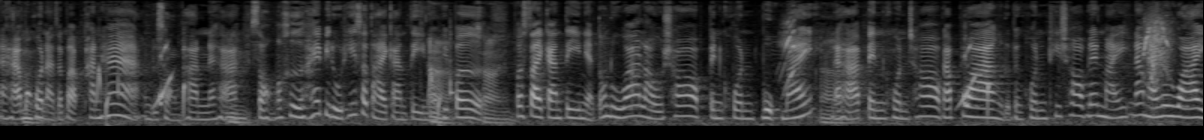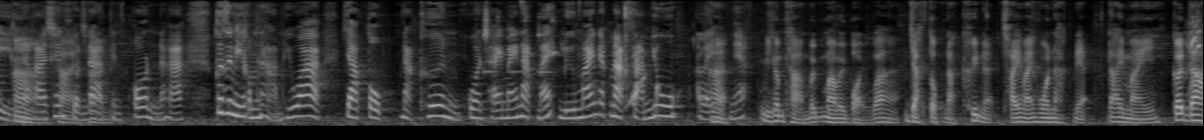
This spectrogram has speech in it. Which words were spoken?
นะคะบางคนอาจจะแบบพันห้าหรือ2,000นะคะอืมสองก็คือให้ไปดูที่สไตล์การตีเนาะอ่าพี่เปอร์ใช่เพราะสไตล์การตีเนี่ยต้องดูว่าเราชอบเป็นคนบุกไหมอ่านนะคะเป็นคนชอบรับวาง หรือเป็นคนที่ชอบเล่นไม้หน้าไม้ไวๆนะคะอ่าเช่นใช่สวนดาดใช่เป็นต้นนะคะ ก็จะมีคำถามที่ว่าอยากตบหนักขึ้นควรใช้ไม้หนักไหมหรือไม้หนักๆ3ยูอะไรแบบเนี้ยมีคำถามมาบ่อยๆว่าอยากตบหนักขึ้นอะใช้ไม้หัวหนักเนี่ยได้ไหมก็ได้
